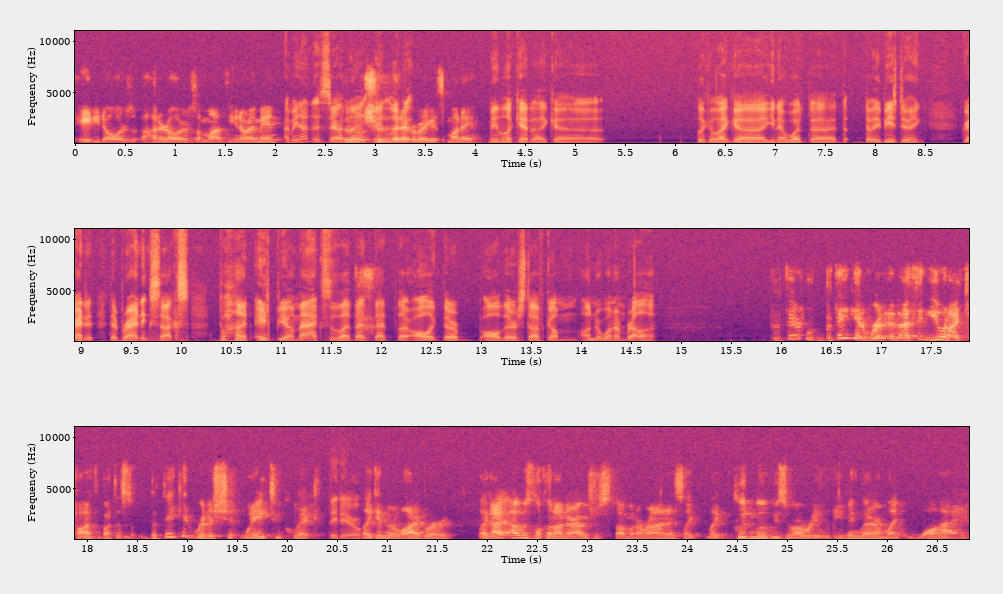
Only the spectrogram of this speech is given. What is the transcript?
eighty dollars, hundred dollars a month. You know what I mean? I mean, not To necessarily. I mean, ensure that at- everybody gets money. I mean, look at like a look at like uh, you know what uh, WB is doing. Granted, their branding sucks, but HBO Max is like that. That they're all like their all their stuff come under one umbrella. But they're but they get rid. And I think you and I talked about this. But they get rid of shit way too quick. They do. like in their library. Like I, I was looking on there, I was just thumbing around, and it's like like good movies are already leaving there. I'm like, why?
